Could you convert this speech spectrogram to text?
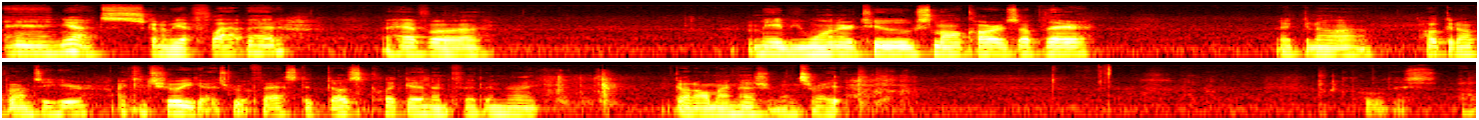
And yeah, it's gonna be a flatbed. I have uh, maybe one or two small cars up there. I can uh, hook it up onto here. I can show you guys real fast. It does click in and fit in right. Got all my measurements right. Pull this up.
